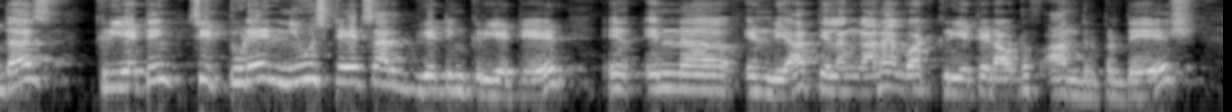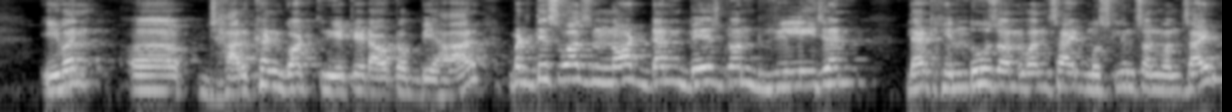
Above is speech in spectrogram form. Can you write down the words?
thus creating, see today new states are getting created in, in uh, India. Telangana got created out of Andhra Pradesh. Even uh, Jharkhand got created out of Bihar. But this was not done based on religion that Hindus on one side, Muslims on one side.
